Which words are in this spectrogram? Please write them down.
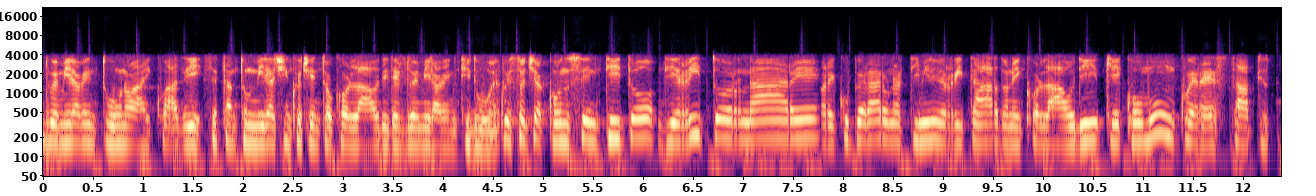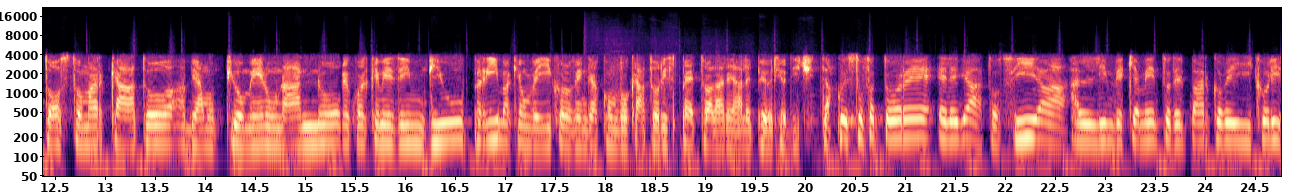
2021 ai quasi 71.500 collaudi del 2022. Questo ci ha consentito di ritornare a recuperare un attimino il ritardo nei collaudi quindi che comunque resta piuttosto marcato, abbiamo più o meno un anno e qualche mese in più prima che un veicolo venga convocato rispetto alla reale periodicità. Questo fattore è legato sia all'invecchiamento del parco veicoli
